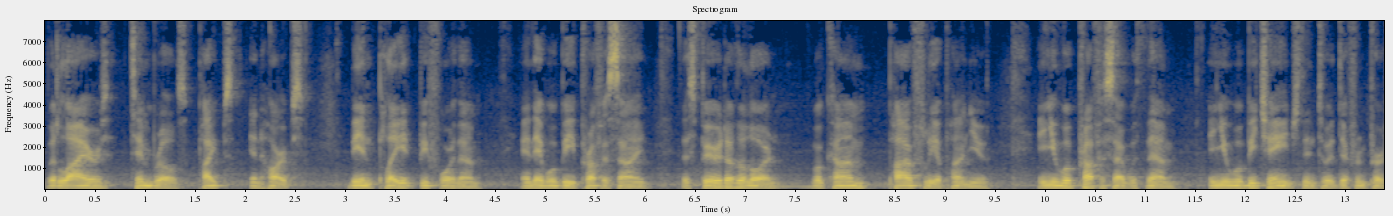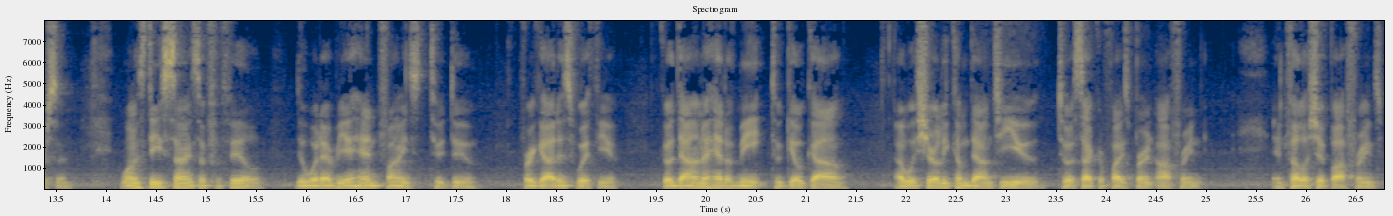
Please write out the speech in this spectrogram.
with lyres, timbrels, pipes, and harps being played before them, and they will be prophesying. The Spirit of the Lord will come powerfully upon you, and you will prophesy with them, and you will be changed into a different person. Once these signs are fulfilled, do whatever your hand finds to do, for God is with you. Go down ahead of me to Gilgal. I will surely come down to you to a sacrifice burnt offering and fellowship offerings.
